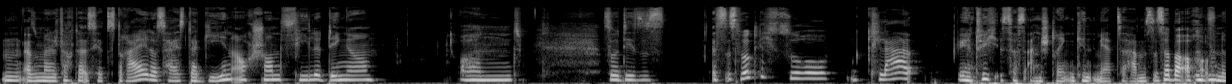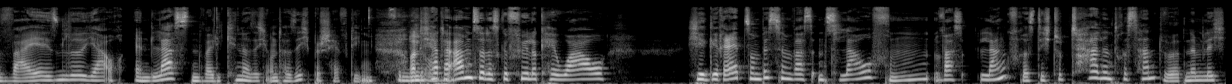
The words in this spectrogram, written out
mm, also meine Tochter ist jetzt drei, das heißt, da gehen auch schon viele Dinge. Und so dieses, es ist wirklich so klar, Natürlich ist das anstrengend, ein Kind mehr zu haben. Es ist aber auch mhm. auf eine Weise ja auch entlastend, weil die Kinder sich unter sich beschäftigen. Find und ich, ich hatte abends so das Gefühl, okay, wow, hier gerät so ein bisschen was ins Laufen, was langfristig total interessant wird. Nämlich,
